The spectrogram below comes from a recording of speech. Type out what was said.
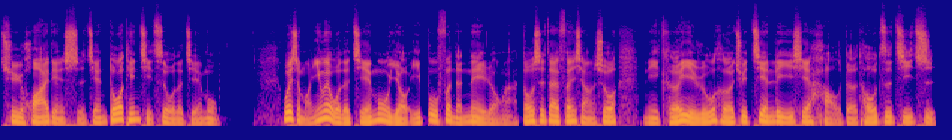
去花一点时间，多听几次我的节目。为什么？因为我的节目有一部分的内容啊，都是在分享说，你可以如何去建立一些好的投资机制。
